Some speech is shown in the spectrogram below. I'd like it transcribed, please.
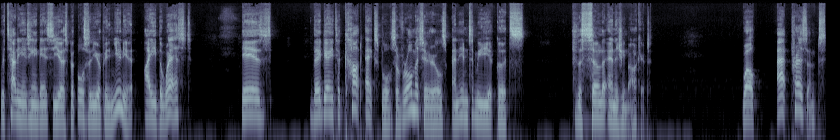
retaliating against the US, but also the European Union, i.e., the West, is they're going to cut exports of raw materials and intermediate goods for the solar energy market. Well, at present,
